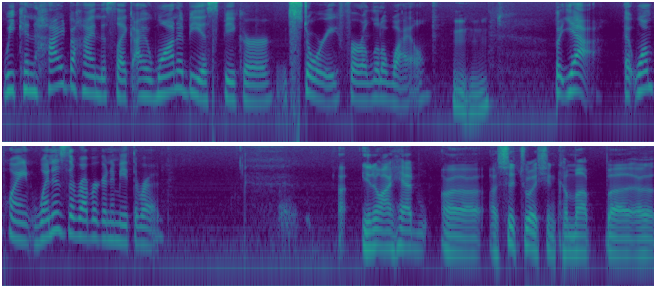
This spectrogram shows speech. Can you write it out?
we can hide behind this like I want to be a speaker story for a little while. hmm But yeah, at one point, when is the rubber going to meet the road? You know, I had uh, a situation come up uh,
